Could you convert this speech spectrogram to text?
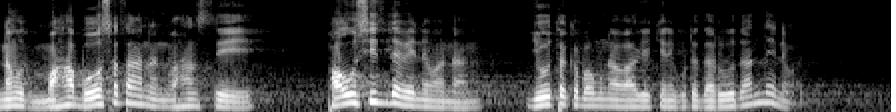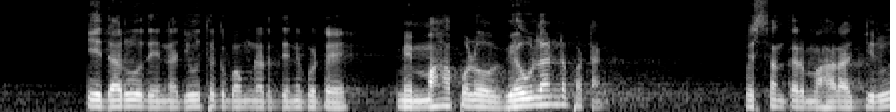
නමුත් මහ බෝසතාණන් වහන්සේ පෞසිද්ධ වෙනවනං ජූතක බමුණවාගේ කෙනෙකුට දරුව දන් දෙනවා. ඒ දරුව දෙන්න ජූතක බමුණට දෙනකොට මේ මහපොලෝ වෙවුලන්න පටන්ග. වෙස්සන්තර මහරජ්ජිරු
